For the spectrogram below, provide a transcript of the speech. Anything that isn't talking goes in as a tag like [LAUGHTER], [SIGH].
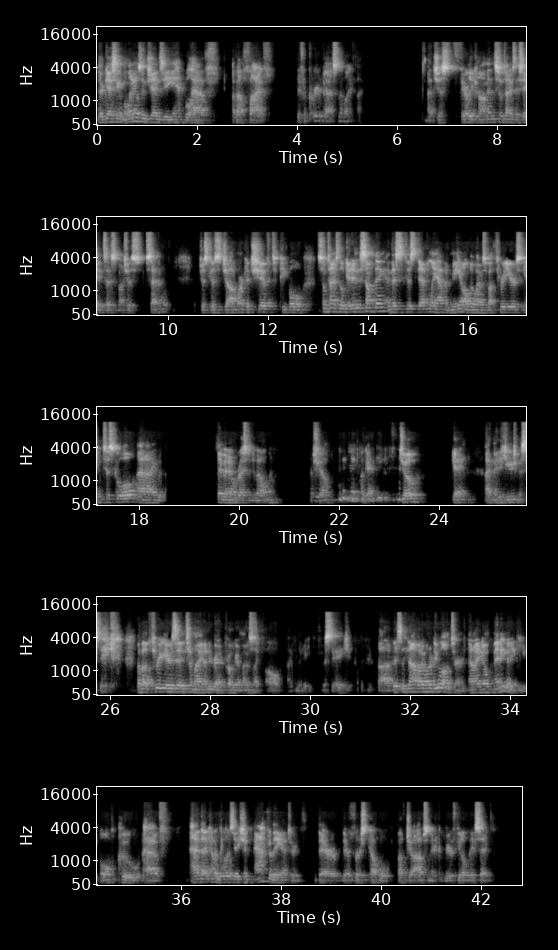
They're guessing millennials and Gen Z will have about five different career paths in their lifetime. That's just fairly common. Sometimes they say it's as much as seven just because job market shift, people, sometimes they'll get into something, and this, this definitely happened to me, although I was about three years into school, and I, they've been in Arrested Development, Michelle, okay, Joe, okay, I made a huge mistake. About three years into my undergrad program, I was like, oh, I made a mistake. Uh, this is not what I want to do long term, and I know many, many people who have had that kind of realization after they entered their their first couple of jobs in their career field, they said,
